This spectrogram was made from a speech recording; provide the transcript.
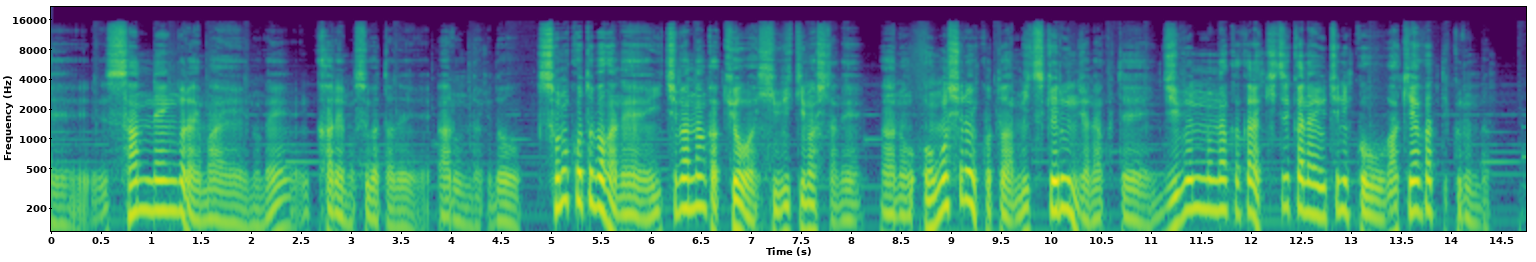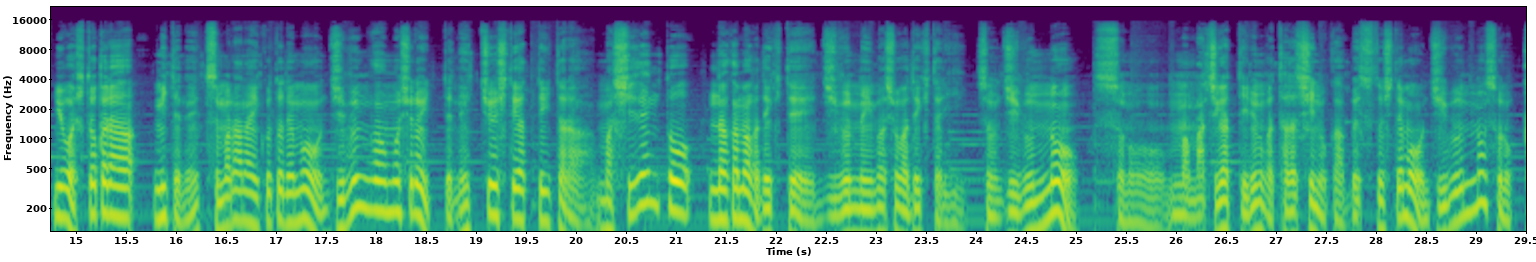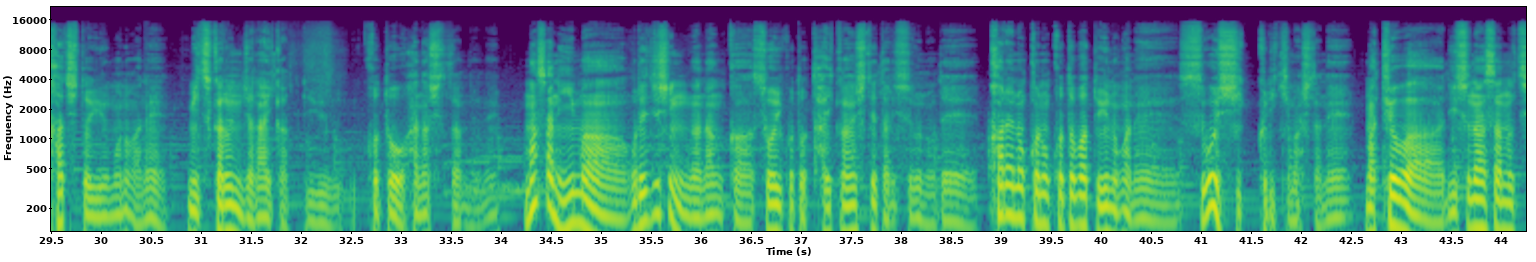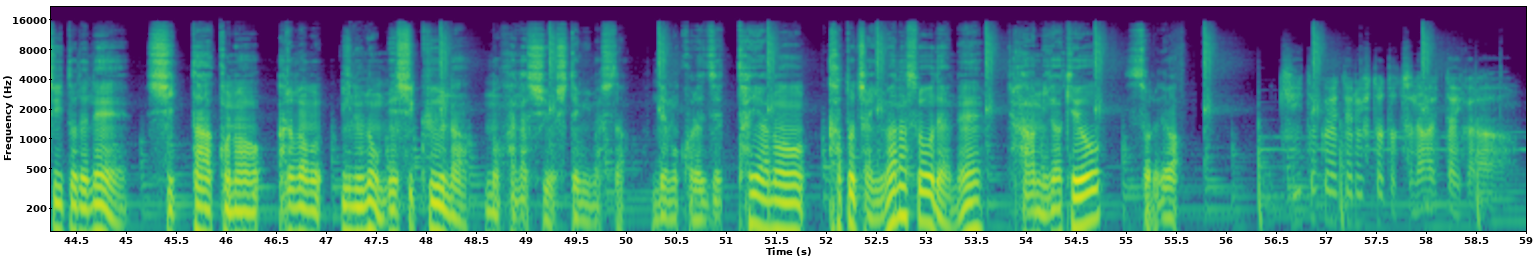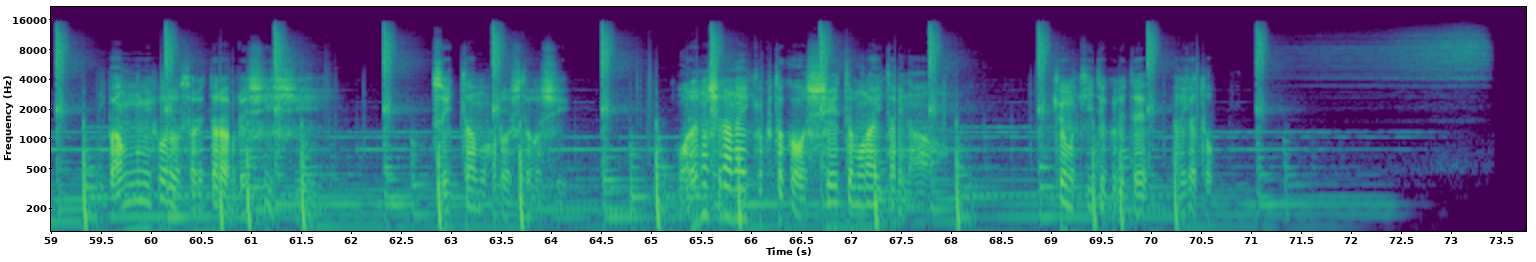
3年ぐらい前のね、彼の姿であるんだけど、その言葉がね、一番なんか今日は響きましたね。あの、面白いことは見つけるんじゃなくて、自分の中から気づかないうちにこう湧き上がってくるんだ。要は人から見てね、つまらないことでも自分が面白いって熱中してやっていたら、まあ自然と仲間ができて自分の居場所ができたり、その自分の、その、まあ間違っているのが正しいのか別としても自分のその価値というものがね、見つかるんじゃないかっていうことを話してたんだよね。まさに今、俺自身がなんかそういうことを体感してたりするので、彼のこの言葉というのがね、すごいしっくりきましたね。まあ今日はリスナーさんのツイートでね、知ったこのアルバム犬の飯食うなの話をしてみました。でもこれ絶対あの、加トちゃん言わなそうだよね。歯磨けよ。それでは。聞いてくれてる人と繋がりたいから、番組フォローされたら嬉しいし、Twitter もフォローしてほしい。俺の知らない曲とか教えてもらいたいな。今日も聴いてくれてありがとう。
